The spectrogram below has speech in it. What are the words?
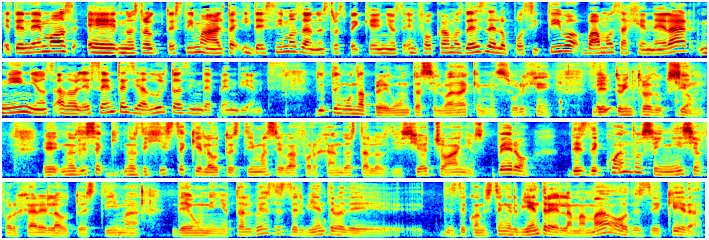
eh, tenemos eh, nuestra autoestima alta y decimos a nuestros pequeños, enfocamos desde lo positivo, vamos a generar niños, adolescentes y adultos independientes. Yo tengo una pregunta, Silvana, que me surge de tu introducción. Eh, nos, dice, nos dijiste que la autoestima se va forjando hasta los 18 años, pero ¿desde cuándo se inicia a forjar el autoestima de un niño? Tal vez desde el vientre de, desde cuando está en el vientre de la mamá o desde qué edad?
